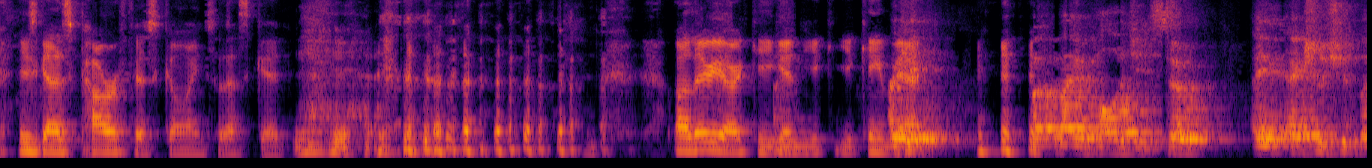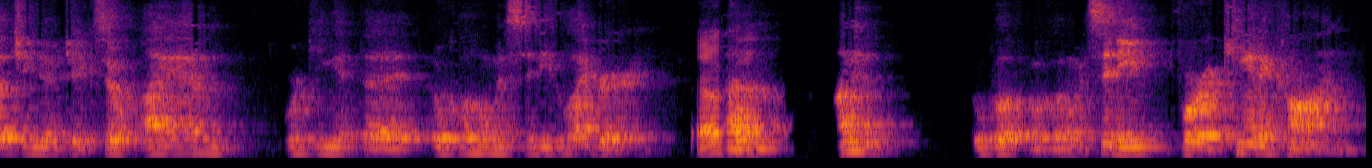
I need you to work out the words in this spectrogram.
He's got his power fist going, so that's good. yeah. oh, there you are, Keegan. You, you came back. Okay, but my apologies. So I actually should let you know, Jake. So I am working at the Oklahoma City Library. Oh, cool. Um, I'm in Oklahoma City for a CannaCon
